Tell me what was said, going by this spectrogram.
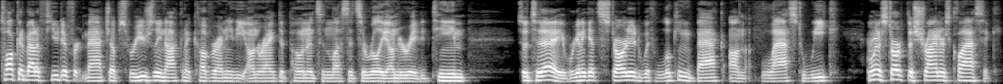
talking about a few different matchups. We're usually not going to cover any of the unranked opponents unless it's a really underrated team. So today, we're going to get started with looking back on last week. We're going to start with the Shriners Classic.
